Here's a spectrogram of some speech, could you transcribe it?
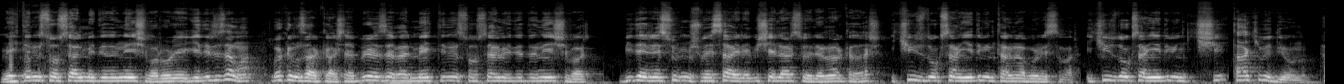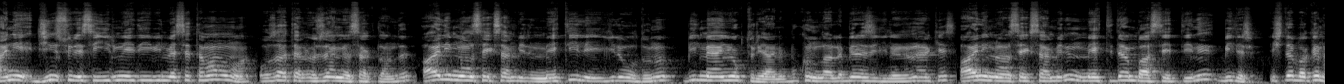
Mehdi'nin sosyal medyada ne işi var oraya geliriz ama bakınız arkadaşlar biraz evvel Mehdi'nin sosyal medyada ne işi var? Bir de Resulmüş vesaire bir şeyler söyleyen arkadaş 297 bin tane abonesi var. 297 bin kişi takip ediyor onu. Hani cin süresi 27'yi bilmese tamam ama o zaten özenle saklandı. Ali İmran 81'in Mehdi ile ilgili olduğunu bilmeyen yoktur yani. Bu konularla biraz ilgilenen herkes Ali İmran 81'in Mehdi'den bahsettiğini bilir. İşte bakın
